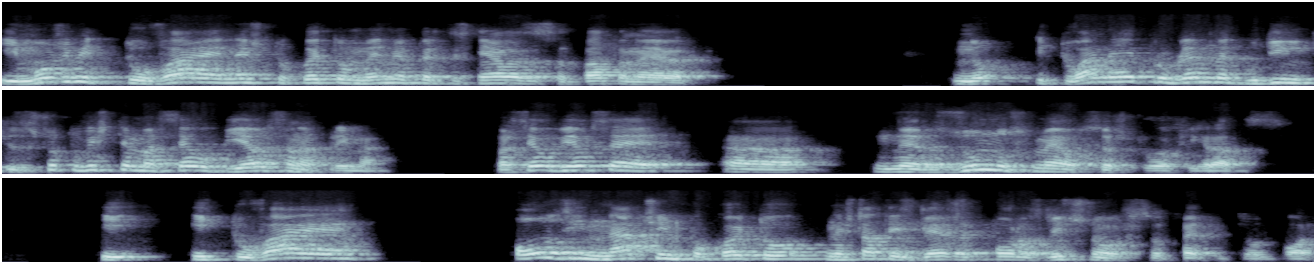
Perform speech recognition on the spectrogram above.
И може би това е нещо, което мен ме притеснява за съдбата на Евертън. Но и това не е проблем на годините, защото вижте Марсел Биелса, например. Марсел Биелса е а, неразумно смел също в играта си. И, и това е този начин, по който нещата изглеждат по-различно в съответните отбори.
